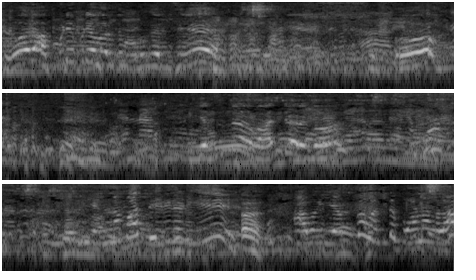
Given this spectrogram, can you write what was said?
சோறு அப்படி அப்படியே வருது புழுங்கரிச்சு. ஓ. என்ன வாஞ்சா இருக்கும் என்னமா தெரியலடி. அவங்க எப்ப வந்து போனாங்களா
